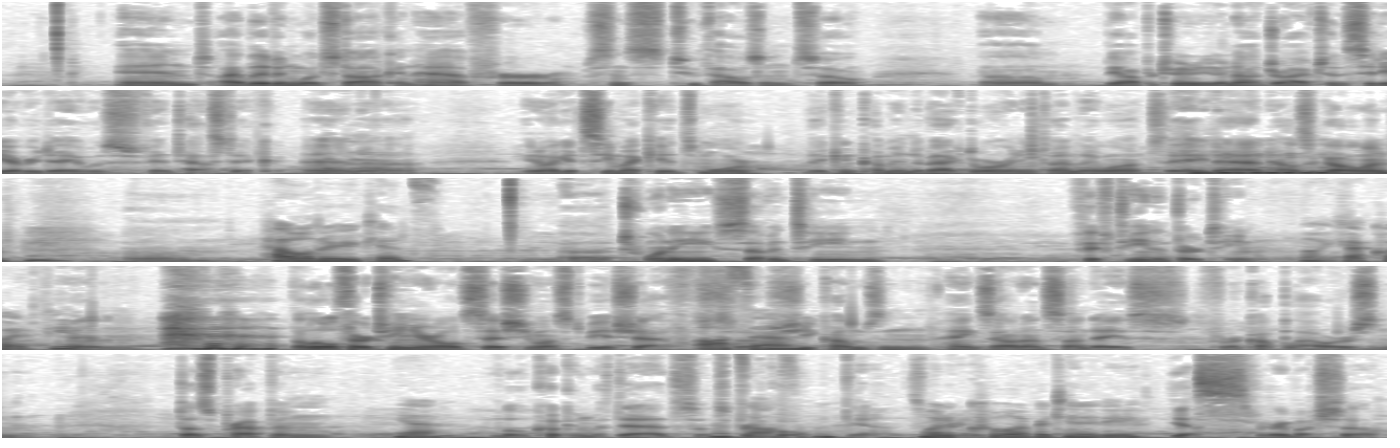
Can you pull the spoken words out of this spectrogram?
and I live in Woodstock and have for since 2000. So um, the opportunity to not drive to the city every day was fantastic. And uh, you know, I get to see my kids more. They can come in the back door anytime they want. Say, "Hey, Dad, how's it going?" How old are your kids? Uh, 20, 17, 15, and 13. Oh, you got quite a few. The little 13 year old says she wants to be a chef. So she comes and hangs out on Sundays for a couple hours and does prep and Yeah. a little cooking with dad. So it's That's pretty awesome. cool. Yeah. What a cool opportunity. Yes, very much so.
